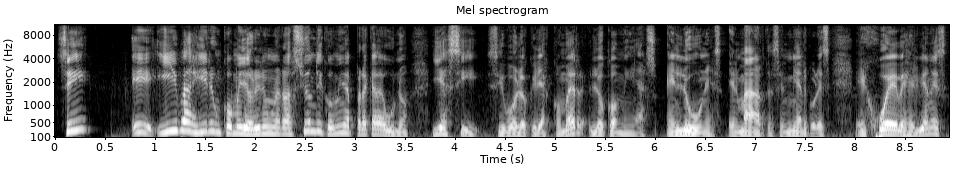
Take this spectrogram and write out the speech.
¿sí? Eh, ibas y era un comedor, era una ración de comida para cada uno. Y así, si vos lo querías comer, lo comías. El lunes, el martes, el miércoles, el jueves, el viernes.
